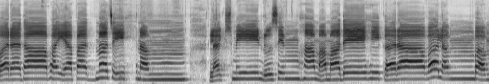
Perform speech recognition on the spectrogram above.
వరదాభయ పద్మచిహ్నం లక్ష్మీ నృసింహ మమ దేహి కరావలంబం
